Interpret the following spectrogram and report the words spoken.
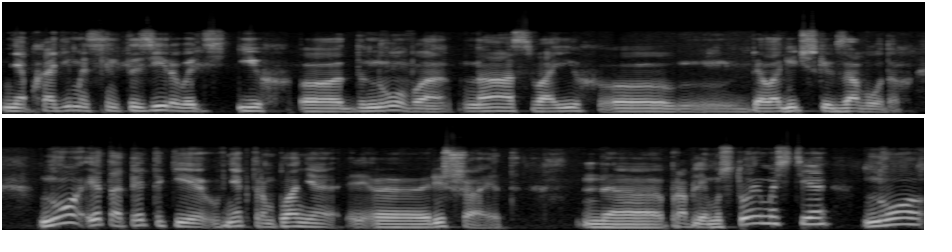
необходимо синтезировать их э, дново на своих э, биологических заводах. Но это, опять-таки, в некотором плане э, решает э, проблему стоимости, но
